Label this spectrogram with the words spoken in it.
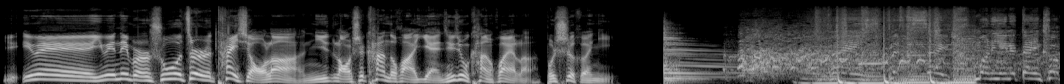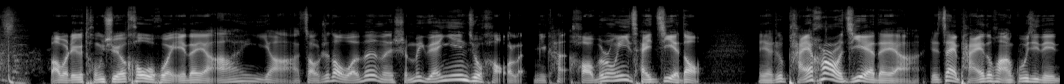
因因为因为那本书字儿太小了，你老是看的话眼睛就看坏了，不适合你。把我这个同学后悔的呀，哎呀，早知道我问问什么原因就好了。你看好不容易才借到。哎呀，这排号借的呀，这再排的话，估计得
